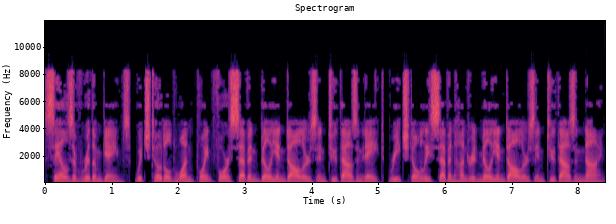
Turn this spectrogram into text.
Sales of rhythm games, which totaled $1.47 billion in 2008, reached only $700 million in 2009.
